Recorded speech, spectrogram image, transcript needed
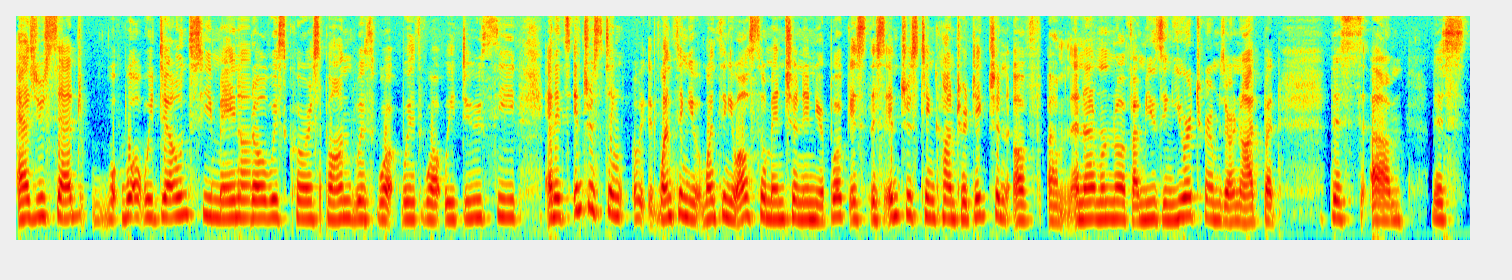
as you said w- what we don't see may not always correspond with what with what we do see and it's interesting one thing you one thing you also mention in your book is this interesting contradiction of um, and I don't know if I'm using your terms or not but this um, this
